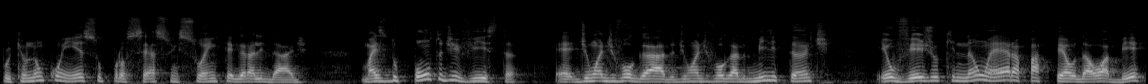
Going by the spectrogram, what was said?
porque eu não conheço o processo em sua integralidade. Mas do ponto de vista é, de um advogado, de um advogado militante, eu vejo que não era papel da OAB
